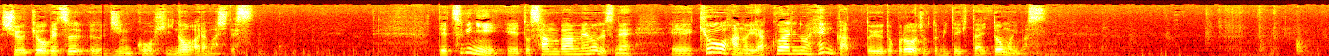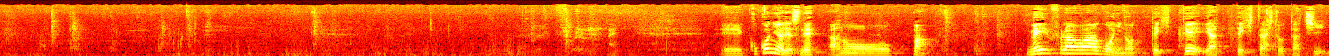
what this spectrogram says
宗教別人口比のあらましです。で次に、えー、と3番目のですね、えー、教派の役割の変化というところをちょっと見ていきたいと思います。えー、ここにはですねあのー、まあ、メイフラワー号に乗ってきてやってきた人たち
